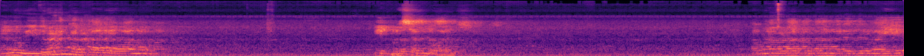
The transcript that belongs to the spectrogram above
એનું વિતરણ કરતા રહેવાનો એ પ્રસંગ હોય છે. આપણા વડાપ્રધાન નરેન્દ્રભાઈએ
